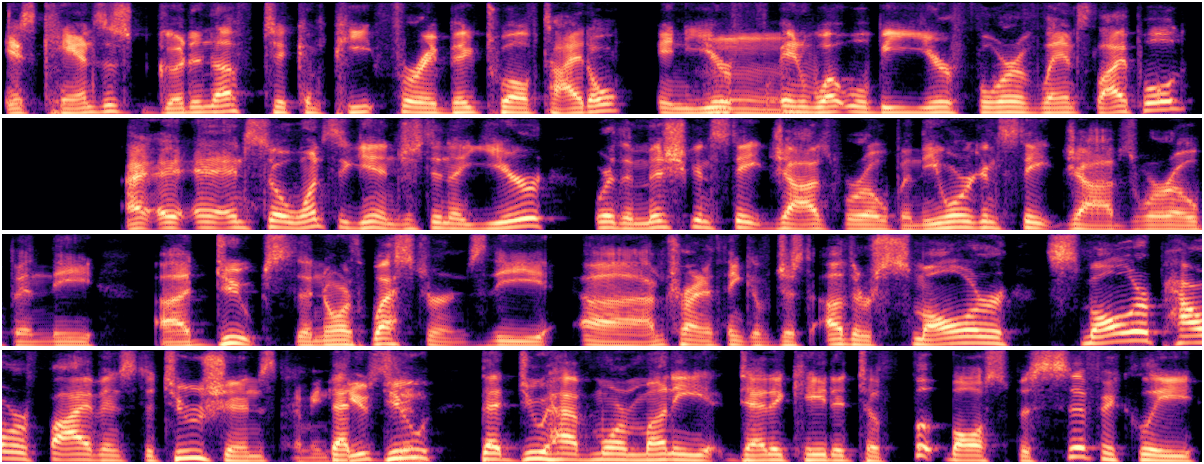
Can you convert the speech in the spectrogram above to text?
is Kansas good enough to compete for a Big 12 title in year Mm. in what will be year four of Lance Leipold? I, I- and so once again, just in a year where the Michigan State jobs were open, the Oregon State jobs were open, the uh, Dukes, the Northwesterns, the uh, I'm trying to think of just other smaller, smaller Power Five institutions I mean, that Houston, do that do have more money dedicated to football specifically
